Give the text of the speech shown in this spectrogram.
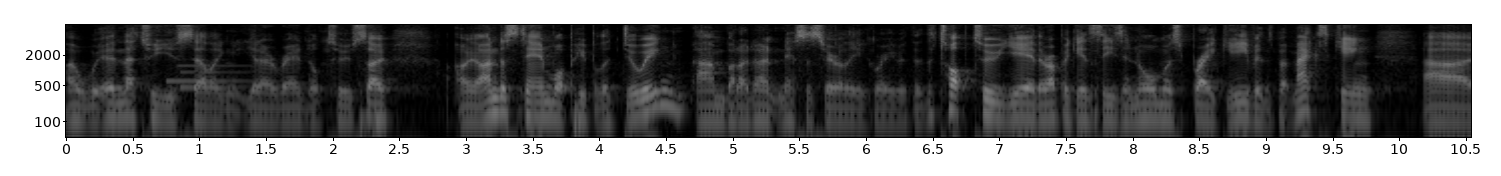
uh, and that's who you're selling, you know, Randall too. So I understand what people are doing, um, but I don't necessarily agree with it. The top two, yeah, they're up against these enormous break evens, but Max King, uh,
